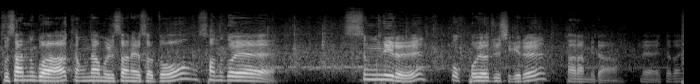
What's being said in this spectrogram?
부산과 경남 울산에서도 선거의 승리를 꼭 보여주시기를 바랍니다. 네, 대단히.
